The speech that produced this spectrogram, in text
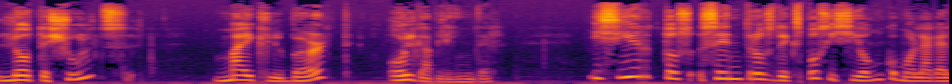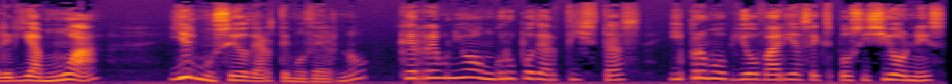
Lotte Schultz, Michael Bird, Olga Blinder, y ciertos centros de exposición como la Galería Moi y el Museo de Arte Moderno, que reunió a un grupo de artistas y promovió varias exposiciones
